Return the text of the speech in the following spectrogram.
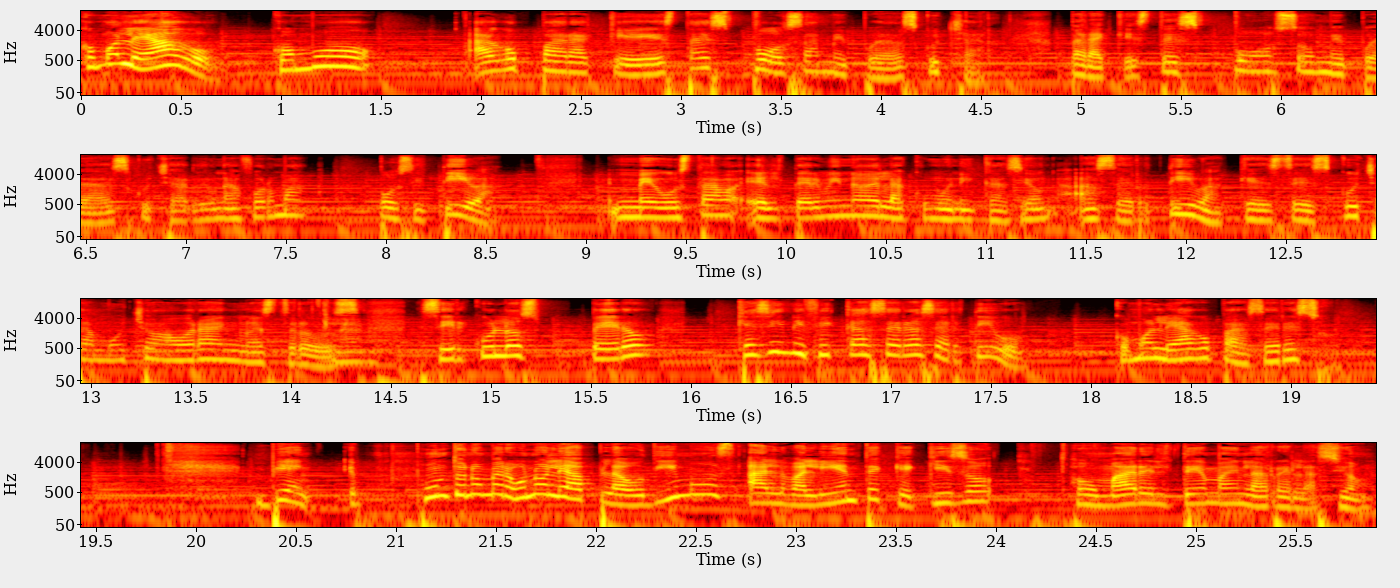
¿cómo le hago? ¿Cómo hago para que esta esposa me pueda escuchar? Para que este esposo me pueda escuchar de una forma positiva. Me gusta el término de la comunicación asertiva, que se escucha mucho ahora en nuestros círculos, pero ¿qué significa ser asertivo? ¿Cómo le hago para hacer eso? Bien, eh, punto número uno, le aplaudimos al valiente que quiso tomar el tema en la relación,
